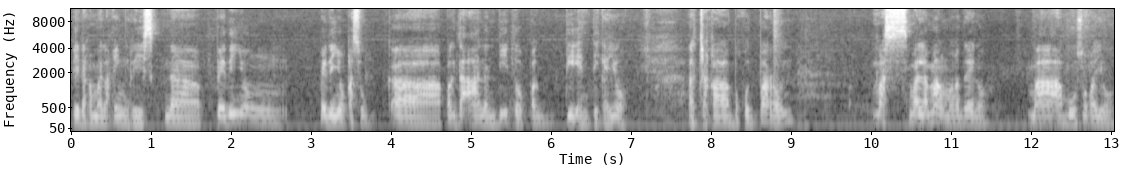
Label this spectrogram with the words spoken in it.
pinakamalaking risk na pwede yung pwede yung kasug ah, pagdaanan dito pag TNT kayo. At saka bukod pa ron, mas malamang mga dre, no? Maaabuso kayo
